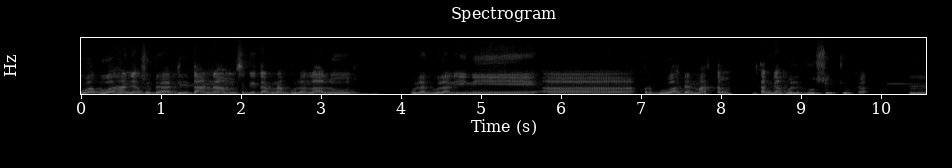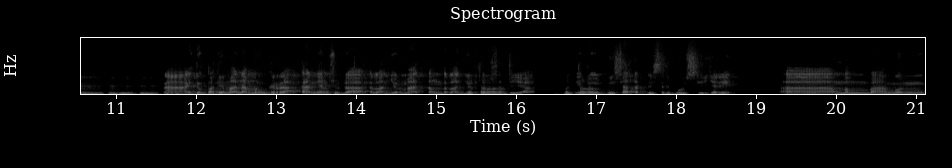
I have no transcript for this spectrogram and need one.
buah-buahan yang sudah ditanam sekitar enam bulan lalu, bulan-bulan ini uh, berbuah dan matang, kan nggak hmm. boleh busuk juga. Hmm. Nah, itu bagaimana menggerakkan yang sudah terlanjur matang, terlanjur Betul. tersedia, Betul. itu bisa terdistribusi. Jadi uh, membangun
